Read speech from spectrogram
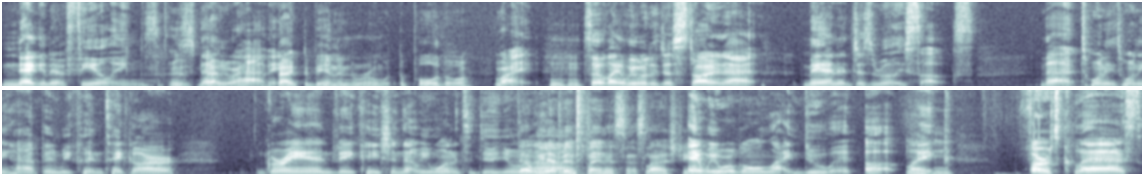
negative feelings It's that we were having. Back to being in the room with the pool door. Right. Mhm. So like we would have just started at, man, it just really sucks that 2020 happened. We couldn't take our grand vacation that we wanted to do. You That we had been planning since last year. and we were gonna like do it up like Mhm. first class.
